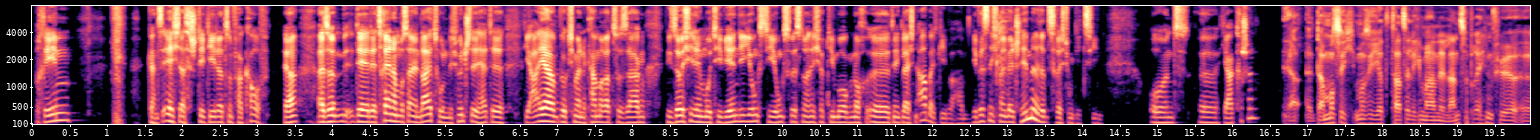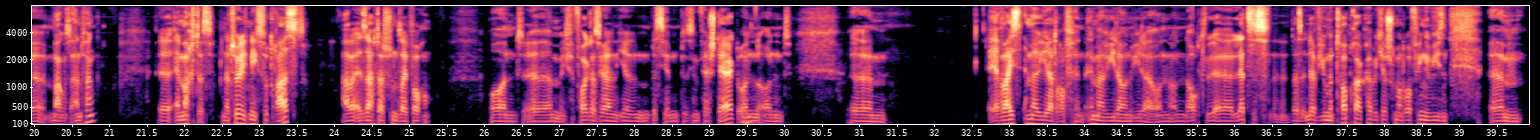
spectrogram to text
Bremen, ganz ehrlich, das steht jeder zum Verkauf. Ja, also der, der Trainer muss einen Leid tun. Ich wünschte, er hätte die Eier, wirklich meine Kamera zu sagen, wie soll ich die denn motivieren, die Jungs? Die Jungs wissen noch nicht, ob die morgen noch äh, den gleichen Arbeitgeber haben. Die wissen nicht mal, in welche Himmelsrichtung die ziehen. Und äh, ja, Christian? Ja, äh, da muss ich, muss ich jetzt tatsächlich mal eine Lanze brechen für äh, Markus Anfang. Äh, er macht es. Natürlich nicht so drast, aber er sagt das schon seit Wochen. Und ähm, ich verfolge das ja hier ein bisschen, ein bisschen verstärkt mhm. und, und ähm, er weist immer wieder darauf hin, immer wieder und wieder. Und, und auch äh, letztes, das Interview mit Toprak habe ich ja schon mal darauf hingewiesen. Ähm,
